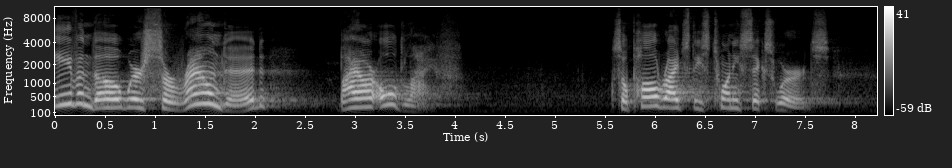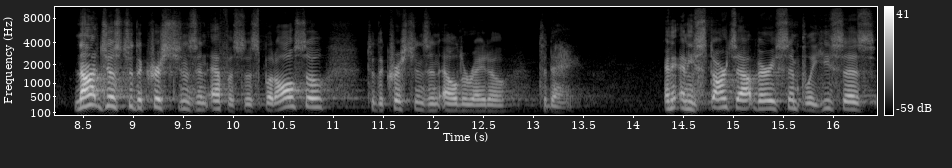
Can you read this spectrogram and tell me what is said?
even though we're surrounded by our old life. So Paul writes these 26 words not just to the Christians in Ephesus, but also to the Christians in El Dorado today. And, and he starts out very simply. He says,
